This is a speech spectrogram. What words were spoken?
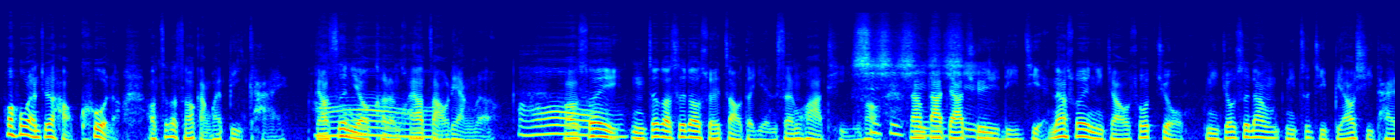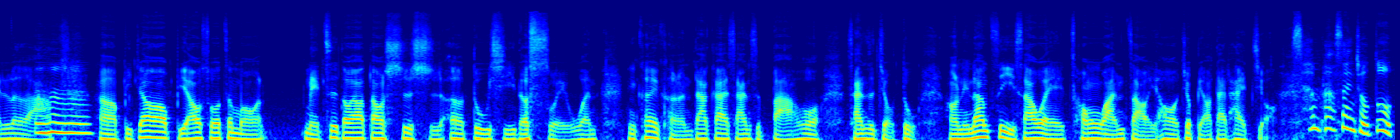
或忽然觉得好困哦，哦，这个时候赶快避开，表示你有可能快要着凉了哦，哦，所以你这个是热水澡的衍生话题哈，让大家去理解。那所以你假如说酒，你就是让你自己不要洗太热啊，啊、嗯呃，比较不要说这么。每次都要到四十二度 C 的水温，你可以可能大概三十八或三十九度，好，你让自己稍微冲完澡以后就不要待太久。三八三九度，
